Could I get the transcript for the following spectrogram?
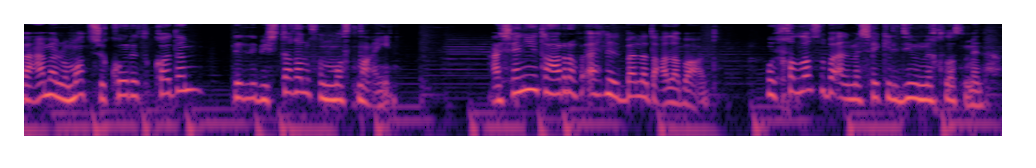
فعملوا ماتش كرة قدم للي بيشتغلوا في المصنعين عشان يتعرف أهل البلد على بعض ويخلصوا بقى المشاكل دي ونخلص منها.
